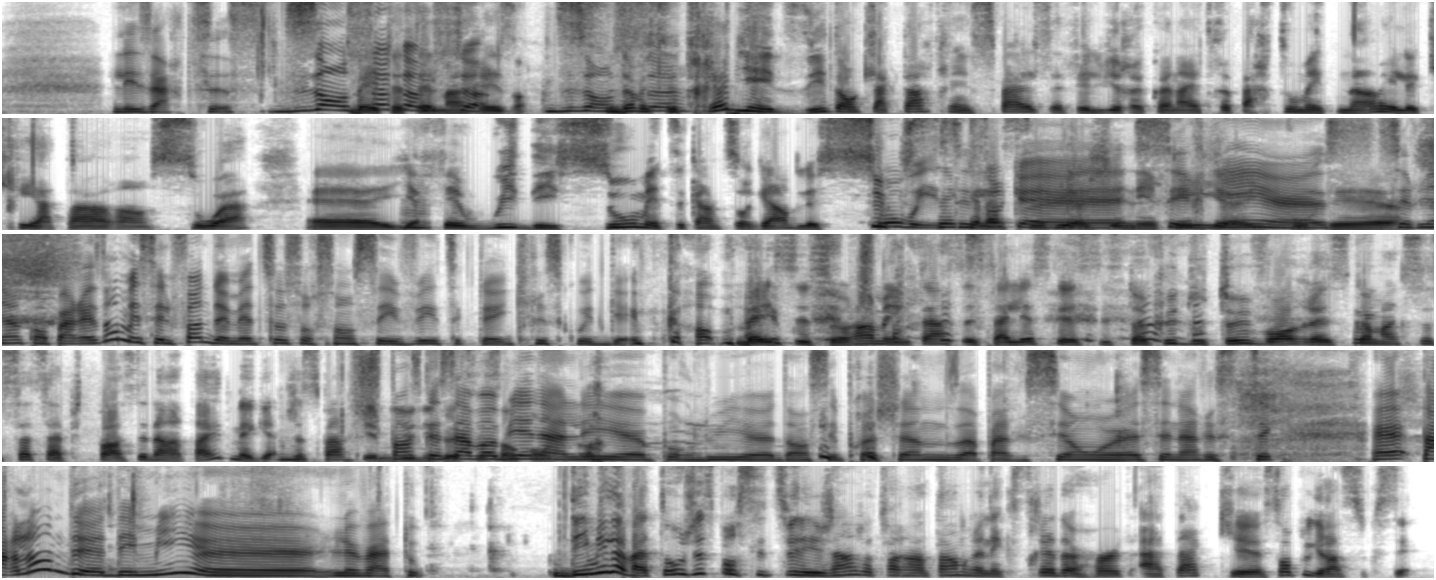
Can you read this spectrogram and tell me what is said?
les artistes. Disons Ben, ça comme tellement ça. raison. Disons Non, mais ça. c'est très bien dit. Donc, l'acteur principal, ça fait lui reconnaître partout maintenant. Mais le créateur en soi, euh, il a Mm. fait, oui, des sous, mais tu sais, quand tu regardes le succès Oh oui, que la que série a généré, c'est rien, euh, pourrait, euh, c'est rien en comparaison, mais c'est le fun de mettre ça sur son CV, tu sais, que tu as écrit Squid Game quand même. Ben, c'est sûr. En même temps, ça laisse que c'est un peu douteux voir comment que ça, ça, ça a pu te passer dans la tête, mais gars, j'espère qu'il Je pense que ça va bien contrat. aller pour lui dans ses prochaines apparitions scénaristiques. Euh, parlons de euh, Demi Lovato, juste pour situer les gens, je vais te faire entendre un extrait de Heart Attack, euh, son plus grand succès.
